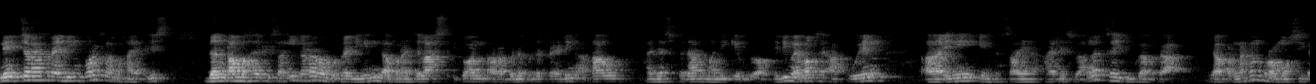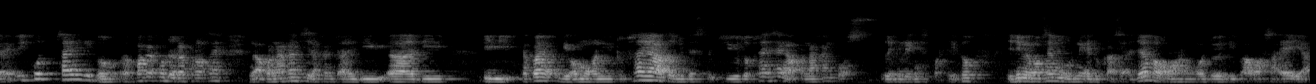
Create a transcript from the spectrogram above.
nature trading forex memang high risk dan tambah high risk lagi karena robot trading ini nggak pernah jelas itu antara benar-benar trading atau hanya sekedar money game doang. Jadi memang saya akuin uh, ini investasi yang high risk banget. Saya juga nggak nggak pernah kan promosi kayak ikut saya gitu. Pakai kode referral saya. Nggak pernah kan silahkan cari di uh, di di apa di omongan YouTube saya atau di deskripsi YouTube saya. Saya nggak pernah kan post link-link seperti itu. Jadi memang saya murni edukasi aja. Kalau orang mau join di bawah saya ya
